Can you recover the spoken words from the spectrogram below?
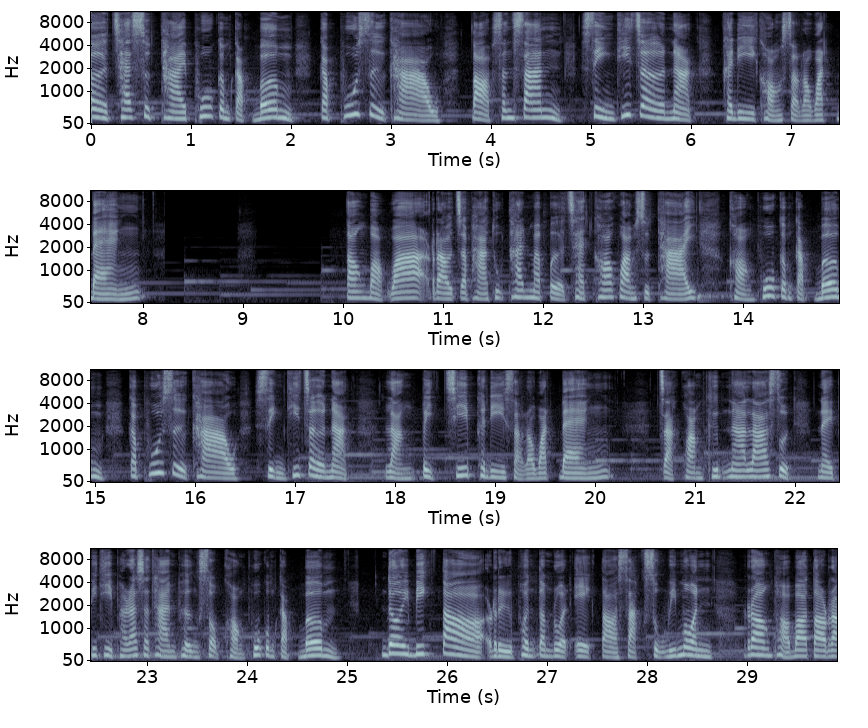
เปิดแชทสุดท้ายผู้กำกับเบิ้ม กับผู้สื่อข่าว ตอบสั้นๆ สิ่งที่เจอหนักคดีของสารวัตรแบงค์ต้องบอกว่าเราจะพาทุกท่านมาเปิดแชทข้อความสุดท้ายของผู้กำกับเบิ้ม กับผู้สื่อข่าว สิ่งที่เจอหนัก หลังปิดชีพคดีสารวัตรแบงค์จากความคืบหน้าล่าสุดในพิธีพระราชทานเพลิงศพของผู้กำกับเบิ้ม โดยบิ๊กต่อหรือพลตำรวจเอกต่อศักดิ์สุวิมลรองผอบอตร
